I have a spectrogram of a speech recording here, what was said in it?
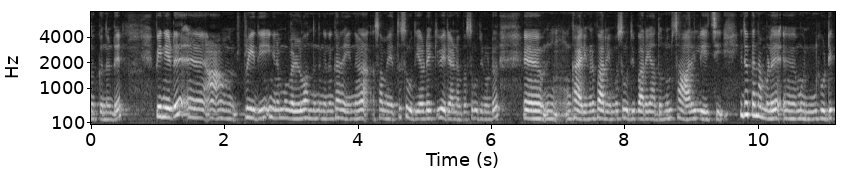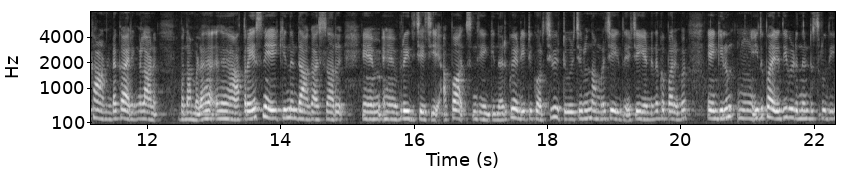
നിൽക്കുന്നുണ്ട്. പിന്നീട് പ്രീതി ഇങ്ങനെ മുകളിൽ വന്ന് ഇങ്ങനെ കരയുന്ന സമയത്ത് ശ്രുതി അവിടേക്ക് വരികയാണ്. അപ്പോൾ ശ്രുതിനോട് കാര്യങ്ങൾ പറയുമ്പോൾ ശ്രുതി പറയും അതൊന്നും സാറില്ലേച്ചി ഇതൊക്കെ നമ്മൾ മുൻകൂട്ടി കാണേണ്ട കാര്യങ്ങളാണ്. അപ്പോൾ നമ്മളെ അത്രയും സ്നേഹിക്കുന്നുണ്ട് ആകാശ് സാറ് പ്രീതി ചേച്ചിയെ അപ്പോൾ സ്നേഹിക്കുന്നവർക്ക് വേണ്ടിയിട്ട് കുറച്ച് വിട്ടുവീഴ്ചകൾ നമ്മൾ ചെയ്ത് ചെയ്യേണ്ടതെന്നൊക്കെ പറയുമ്പോൾ എങ്കിലും ഇത് പരിധി വിടുന്നുണ്ട് ശ്രുതി.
